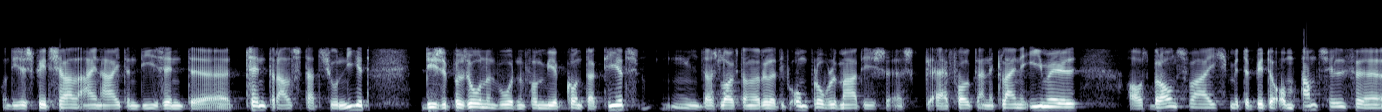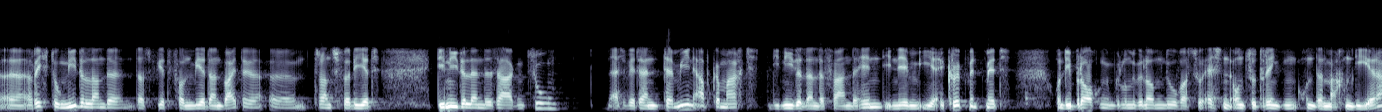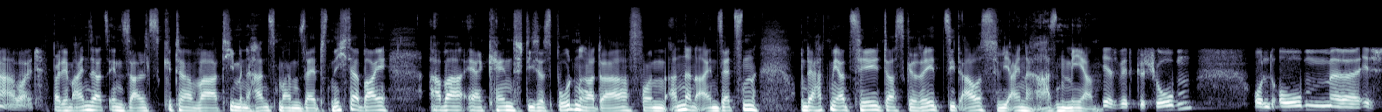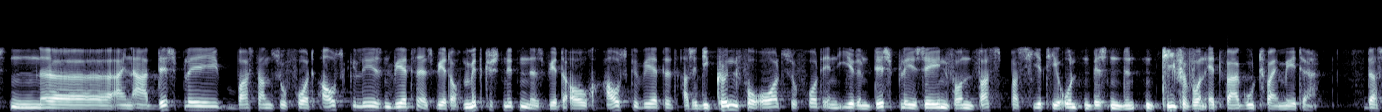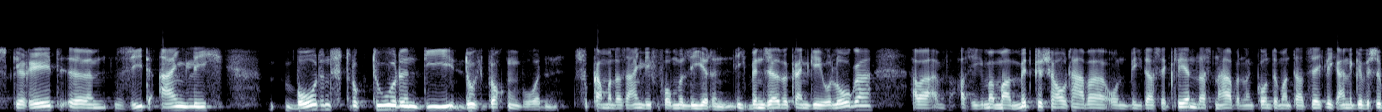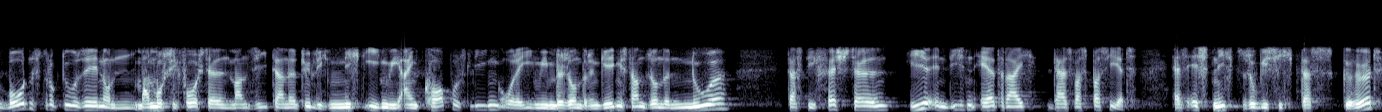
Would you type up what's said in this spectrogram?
und diese Spezialeinheiten, die sind äh, zentral stationiert. Diese Personen wurden von mir kontaktiert. Das läuft dann relativ unproblematisch. Es erfolgt eine kleine E-Mail aus Braunschweig mit der Bitte um Amtshilfe äh, Richtung Niederlande. Das wird von mir dann weiter transferiert. Die Niederländer sagen zu, es wird ein Termin abgemacht, die Niederländer fahren dahin, die nehmen ihr Equipment mit und die brauchen im Grunde genommen nur was zu essen und zu trinken und dann machen die ihre Arbeit. Bei dem Einsatz in Salzgitter war Thiemen Hansmann selbst nicht dabei, aber er kennt dieses Bodenradar von anderen Einsätzen und er hat mir erzählt, das Gerät sieht aus wie ein Rasenmäher. Es wird geschoben und oben äh, ist ein, äh, eine Art Display, was dann sofort ausgelesen wird. Es wird auch mitgeschnitten, es wird auch ausgewertet. Also die können vor Ort sofort in ihrem Display sehen, von was passiert hier unten bis in eine Tiefe von etwa gut zwei Meter. Das Gerät äh, sieht eigentlich Bodenstrukturen, die durchbrochen wurden. So kann man das eigentlich formulieren. Ich bin selber kein Geologe, aber als ich immer mal mitgeschaut habe und mich das erklären lassen habe, dann konnte man tatsächlich eine gewisse Bodenstruktur sehen und man muss sich vorstellen, man sieht da natürlich nicht irgendwie ein Korpus liegen oder irgendwie einen besonderen Gegenstand, sondern nur, dass die feststellen, hier in diesem Erdreich, da ist was passiert. Es ist nicht so, wie sich das gehört,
